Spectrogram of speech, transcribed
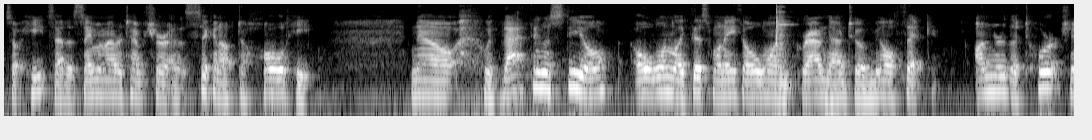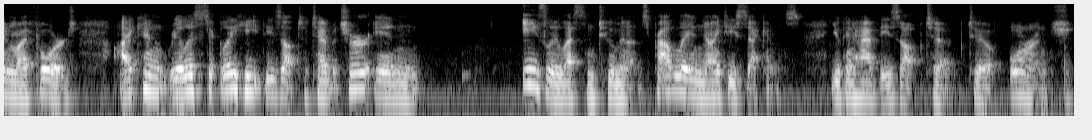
so it heats at the same amount of temperature and it's thick enough to hold heat. Now, with that thin of steel, O1 like this, 1 8 01, ground down to a mil thick, under the torch in my forge, I can realistically heat these up to temperature in easily less than two minutes, probably 90 seconds. You can have these up to, to orange.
